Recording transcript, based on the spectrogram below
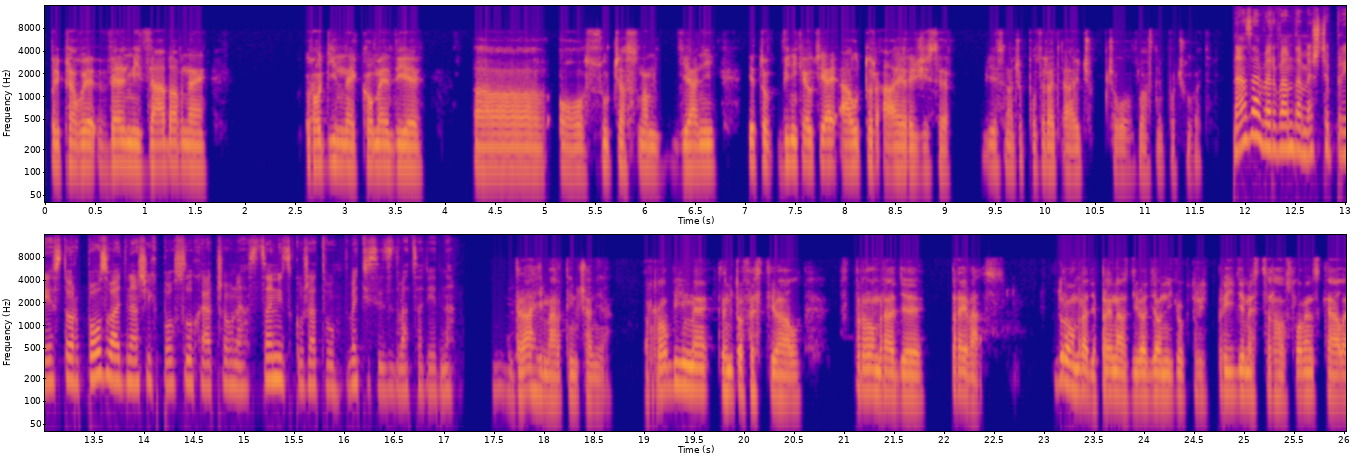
pripravuje veľmi zábavné rodinné komédie uh, o súčasnom dianí. Je to vynikajúci aj autor a aj režisér. Je sa na čo pozerať a aj čo, čo vlastne počúvať. Na záver vám dám ešte priestor pozvať našich poslucháčov na scenickú žatvu 2021. Drahí Martinčania, robíme tento festival v prvom rade pre vás. V druhom rade pre nás divadelníkov, ktorí prídeme z celého Slovenska, ale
